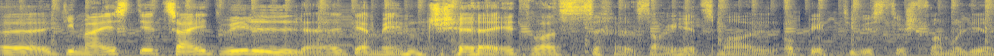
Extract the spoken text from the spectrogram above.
Äh, die meiste Zeit will äh, der Mensch äh, etwas, sage ich jetzt mal, objektivistisch formuliert.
